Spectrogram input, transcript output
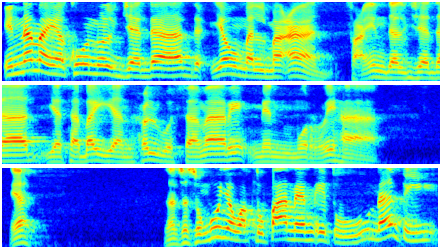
Innama yakunul jadad yawmal ma'ad fa'indal jadad yatabayyan hulwu thamari min murriha. Ya. Dan sesungguhnya waktu panen itu nanti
